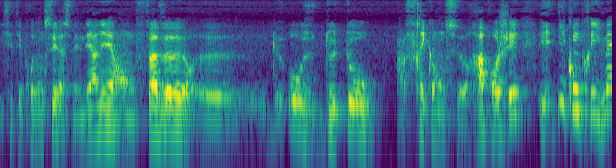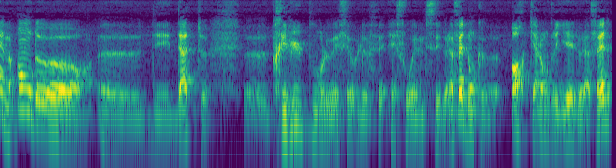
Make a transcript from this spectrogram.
Il s'était prononcé la semaine dernière en faveur euh, de hausse de taux à fréquence rapprochée, et y compris même en dehors euh, des dates euh, prévues pour le, le, FOMC de la Fed, donc hors calendrier de la Fed,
